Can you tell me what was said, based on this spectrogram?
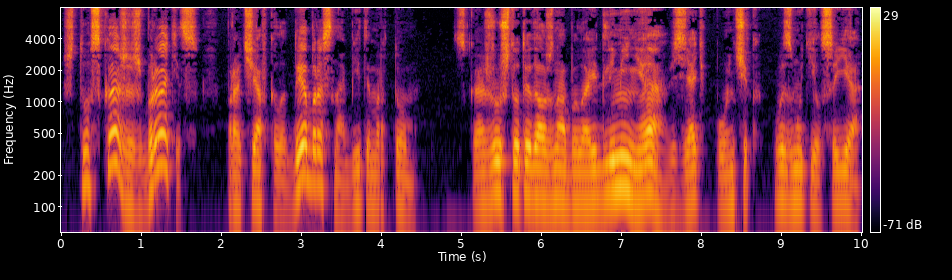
Что скажешь, братец? прочавкала Дебра с набитым ртом. «Скажу, что ты должна была и для меня взять пончик», — возмутился я.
